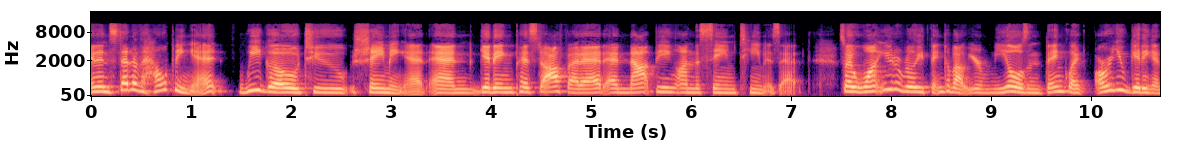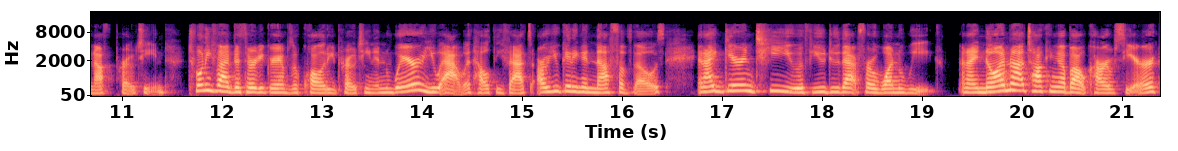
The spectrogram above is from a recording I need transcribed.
And instead of helping it, we go to shaming it and getting pissed off at it and not being on the same team as it. So I want you to really think about your meals and think like, are you getting enough protein? 25 to 30 grams of quality protein. And where are you at with healthy fats? Are you getting enough of those? And I guarantee you, if you do that for one week, and I know I'm not talking about carbs here.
